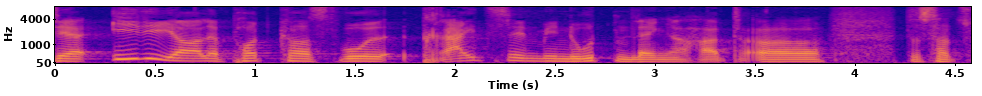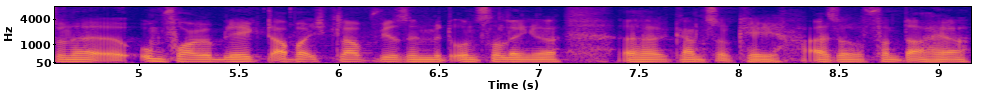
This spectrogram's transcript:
der ideale Podcast wohl 13 Minuten Länge hat. Äh, das hat so eine Umfrage belegt, aber ich glaube, wir sind mit unserer Länge äh, ganz okay. Also von daher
